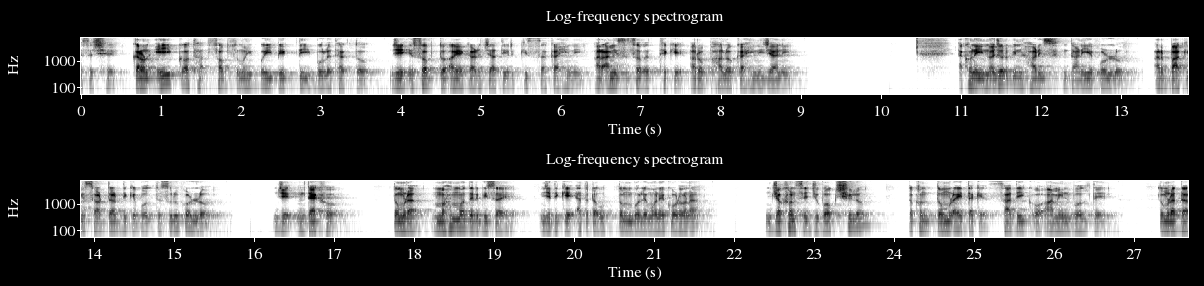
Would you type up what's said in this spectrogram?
এসেছে। কারণ এই কথা সবসময় ওই ব্যক্তি বলে থাকতো যে, এসব তো আগেকার জাতির কিস্সা কাহিনী, আর আমি সেসবের থেকে আরও ভালো কাহিনী জানি। এখন এই নজর বিন হারিস দাঁড়িয়ে পড়ল, আর বাকি সর্দার দিকে বলতে শুরু করল যে দেখো, তোমরা মোহাম্মদের বিষয়ে যেদিকে এতটা উত্তম বলে মনে করো না। যখন সে যুবক ছিল, তখন তোমরাই তাকে সাদিক ও আমিন বলতে, তোমরা তার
